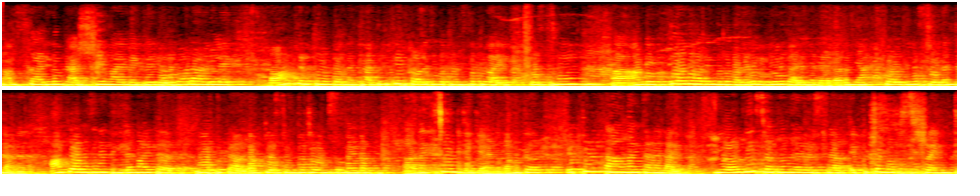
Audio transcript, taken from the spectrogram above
സാംസ്കാരികം രാഷ്ട്രീയമായ മേഖലയിൽ ഒരുപാട് ആളുകളെ വാർത്തെടുത്തുകൊണ്ട് വന്ന കാത്തലിക്കറ്റ് കോളേജിന്റെ പ്രിൻസിപ്പളായി ഒരു സ്ത്രീ അവിടെ എത്തുക എന്ന് പറയുന്നത് വളരെ വലിയൊരു കാര്യം തന്നെയാണ്. കാരണം ഞാൻ കോളേജിലെ സ്റ്റുഡന്റ് ആണ്. ആ കോളേജിനെ ധീരമായിട്ട് പ്രിയപ്പെട്ട ഡോക്ടർ സിന്ധു ജോൺസ് മേഡം നയിച്ചുകൊണ്ടിരിക്കുകയാണ്. നമുക്ക് എപ്പോഴും താങ്ങായി always you always recognise epitome of strength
